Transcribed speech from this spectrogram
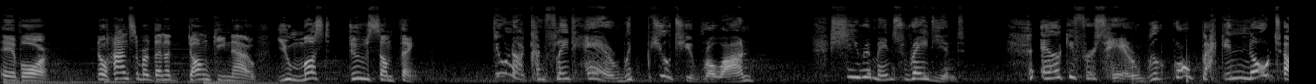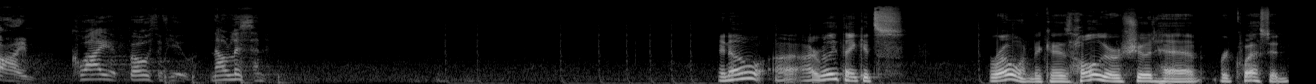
Eivor. No handsomer than a donkey now. You must do something. Do not conflate hair with beauty, Rowan. She remains radiant. Elgifer's hair will grow back in no time. Quiet, both of you. Now listen. You know, I, I really think it's Rowan because Holger should have requested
